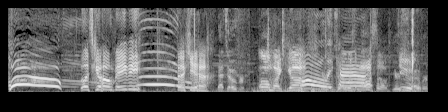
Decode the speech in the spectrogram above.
Woo! Let's go, baby. Heck yeah. That's over. Oh my god. Holy cow. awesome. Yours is over.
